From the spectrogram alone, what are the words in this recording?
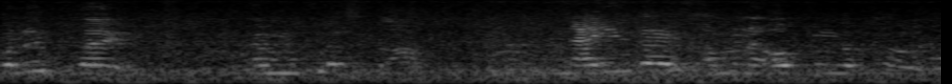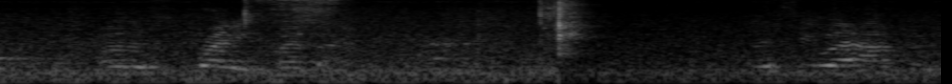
What is like? I'm put stop. Now you guys, I'm gonna open the Coke or the Sprite. My bad. Let's see what happens.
